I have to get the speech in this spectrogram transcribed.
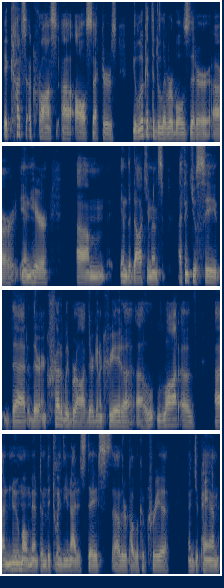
it cuts across uh, all sectors you look at the deliverables that are are in here um, in the documents i think you'll see that they're incredibly broad they're going to create a, a lot of uh, new momentum between the united states uh, the republic of korea and japan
